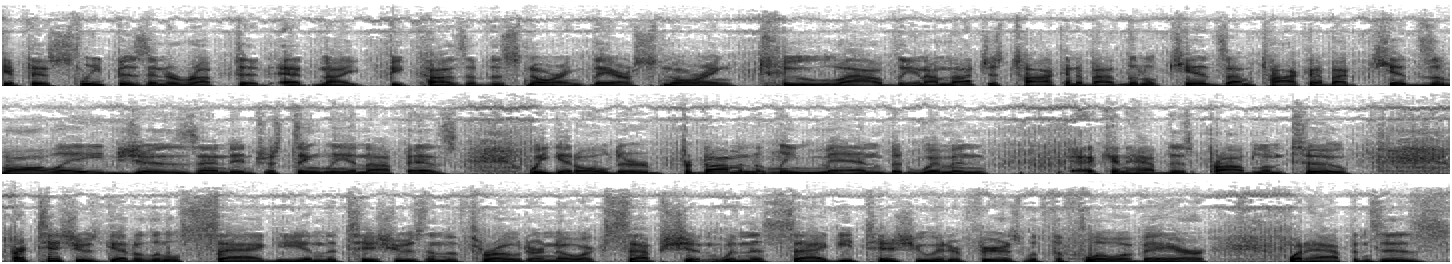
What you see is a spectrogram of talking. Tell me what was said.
If their sleep is interrupted at night because of the snoring, they are snoring too loudly. And I'm not just talking about little kids, I'm talking about kids of all ages. And interestingly enough, as we get older, predominantly men, but women can have this problem too, our tissues get a little saggy, and the tissues in the throat are no exception. When this saggy tissue interferes with the flow of air, what happens is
